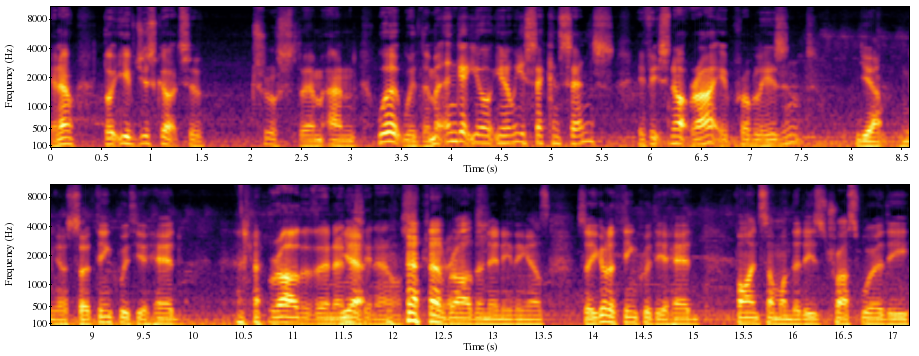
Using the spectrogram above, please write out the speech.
you know. But you've just got to trust them and work with them and get your you know your second sense. If it's not right, it probably isn't. Yeah. Yeah. So think with your head. Rather than anything yeah. else. rather than anything else. So you've got to think with your head. Find someone that is trustworthy,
